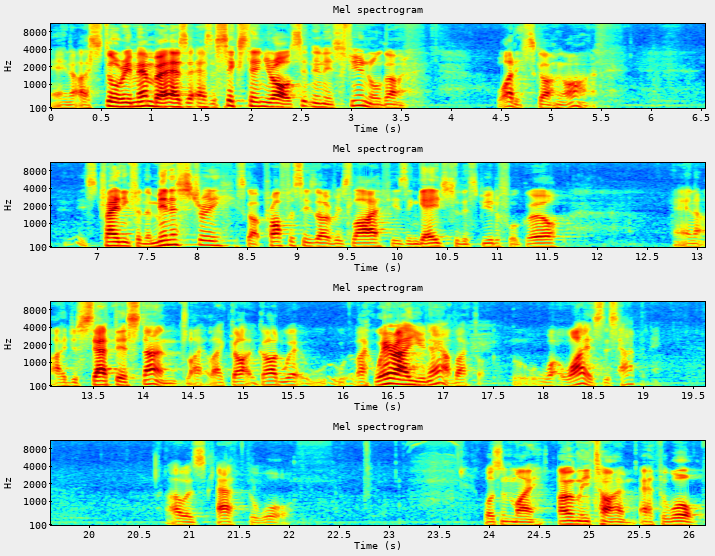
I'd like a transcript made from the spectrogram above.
And I still remember as a, as a 16 year old sitting in his funeral going, What is going on? He's training for the ministry, he's got prophecies over his life, he's engaged to this beautiful girl. And I just sat there stunned, like, like God, God where, like, where are you now? Like, why is this happening? I was at the wall. Wasn't my only time at the wall.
